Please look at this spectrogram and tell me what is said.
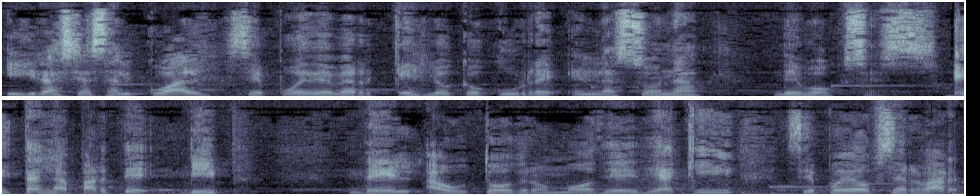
y gracias al cual se puede ver qué es lo que ocurre en la zona de boxes. Esta es la parte VIP del autódromo. Desde aquí se puede observar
